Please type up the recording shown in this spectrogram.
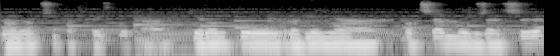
no, na przykład Facebooka, w kierunku robienia potrzebnych rzeczy,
